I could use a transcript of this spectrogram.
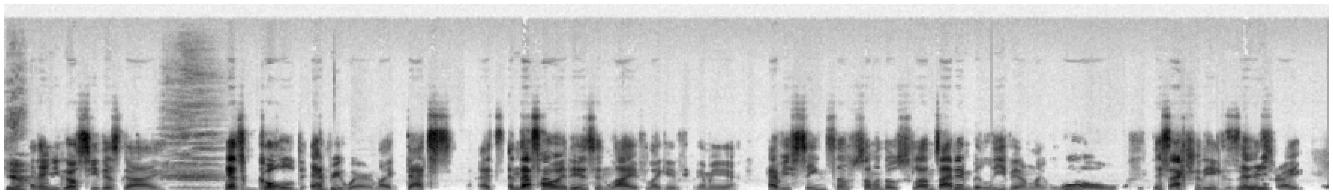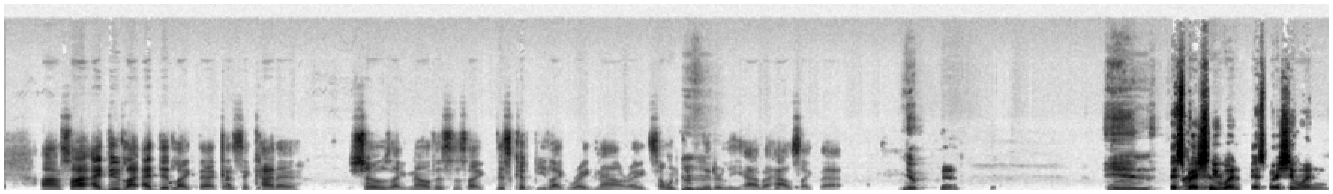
yeah, And then you go see this guy. He has gold everywhere. Like that's that's and that's how it is in life. Like if I mean, have you seen some some of those slums? I didn't believe it. I'm like, whoa, this actually exists, right? Um, so I, I do like I did like that because it kind of shows like no, this is like this could be like right now, right? Someone could Mhm. literally have a house like that. yep. And especially when especially when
